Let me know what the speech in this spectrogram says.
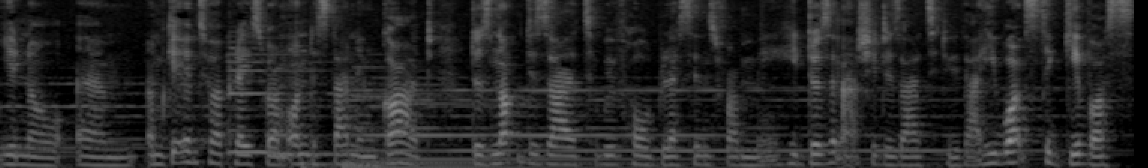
you know, um, I'm getting to a place where I'm understanding God does not desire to withhold blessings from me. He doesn't actually desire to do that. He wants to give us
